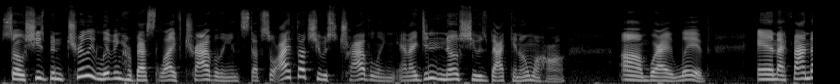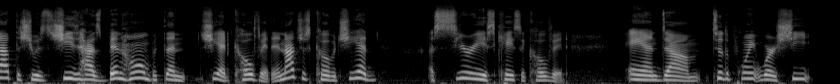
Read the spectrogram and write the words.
So she's been truly living her best life traveling and stuff. So I thought she was traveling and I didn't know she was back in Omaha um, where I live. And I found out that she was she has been home, but then she had COVID, and not just COVID, she had a serious case of COVID, and um, to the point where she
